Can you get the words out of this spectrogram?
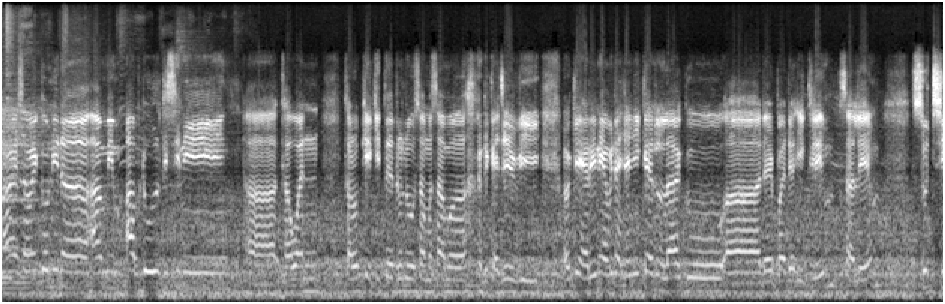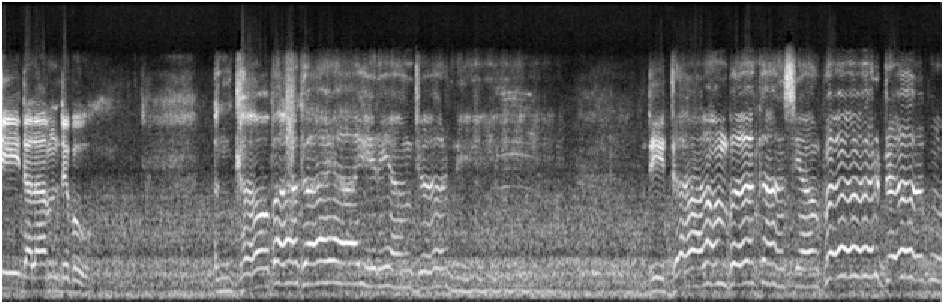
Hai, Assalamualaikum Dina. Amim Abdul di sini. Uh, kawan karaoke kita dulu sama-sama dekat JV. Okey, hari ni Amim nak nyanyikan lagu uh, daripada Iklim Salim, Suci Dalam Debu. Engkau bagai air yang jernih di dalam bekas yang berdebu.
